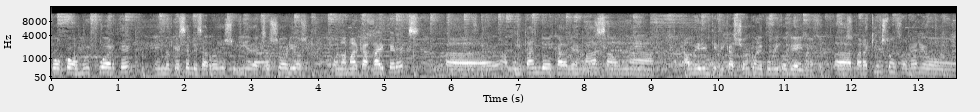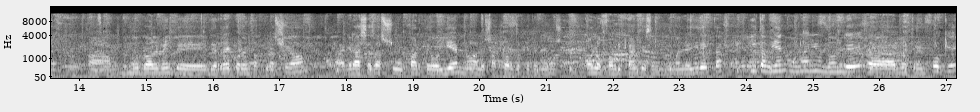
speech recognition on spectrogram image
foco muy fuerte en lo que es el desarrollo de su línea de accesorios con la marca HyperX, uh, apuntando cada vez más a una, a una, identificación con el público gamer. Uh, para Kingston fue un año uh, muy probablemente de récord en facturación, gracias a su parte OEM, ¿no? a los acuerdos que tenemos con los fabricantes de manera directa y también un año en donde uh, nuestro enfoque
